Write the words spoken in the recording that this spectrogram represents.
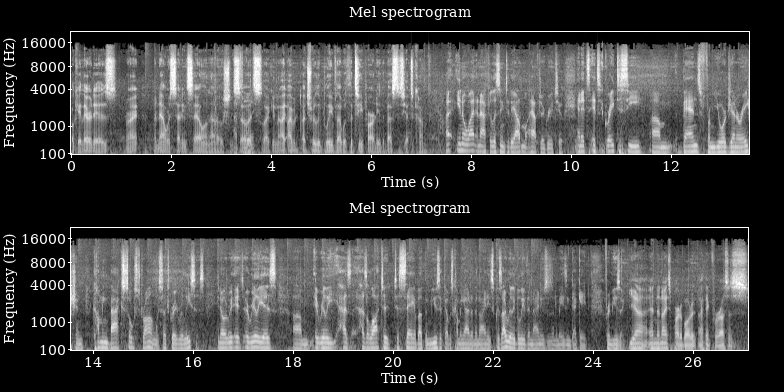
okay. There it is, right? But now we're setting sail on that ocean. Absolutely. So it's like, you know, I, I would, I truly believe that with the Tea Party, the best is yet to come. Uh, you know what? And after listening to the album, I have to agree too. And it's it's great to see um, bands from your generation coming back so strong with such great releases. You know, it, it, it really is. Um, it really has has a lot to, to say about the music that was coming out in the '90s because I really believe the '90s was an amazing decade for music. Yeah, and the nice part about it, I think, for us is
